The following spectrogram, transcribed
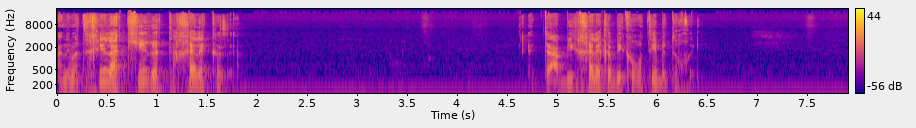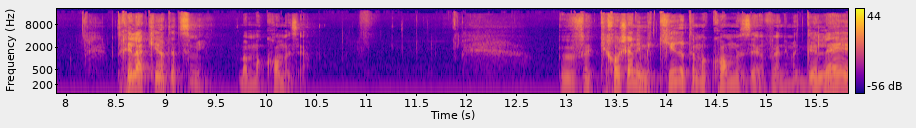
מתחיל להכיר את החלק הזה, את החלק הביקורתי בתוכי. מתחיל להכיר את עצמי במקום הזה. וככל שאני מכיר את המקום הזה ואני מגלה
